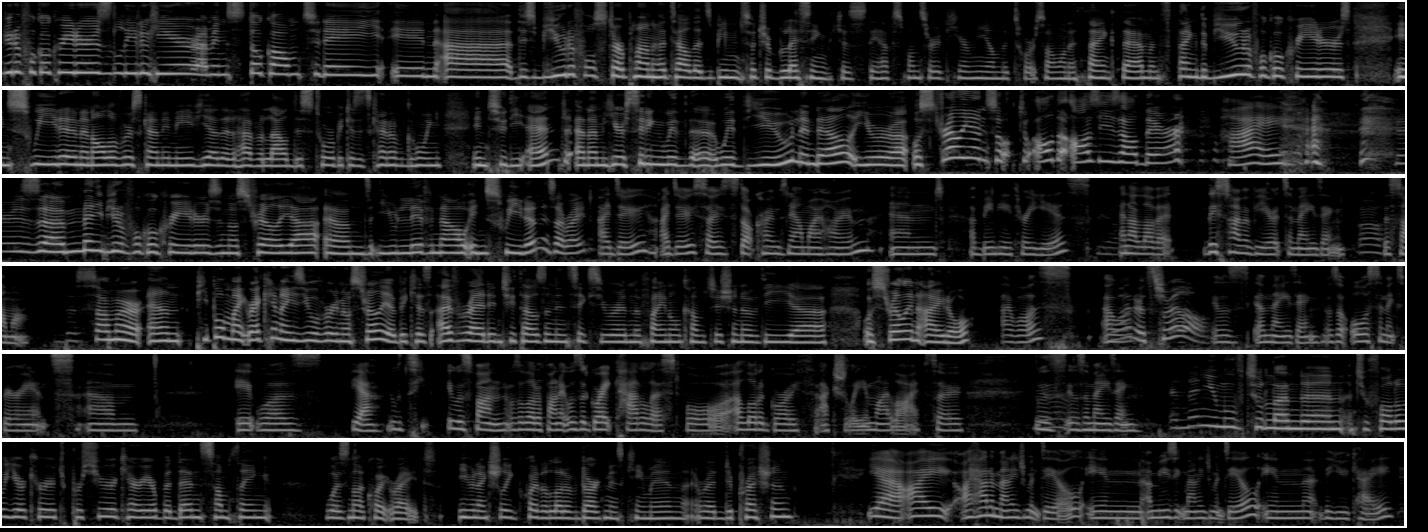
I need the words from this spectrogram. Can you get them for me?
beautiful co-creators, Lilou here. I'm in Stockholm today in uh, this beautiful Stureplan hotel that's been such a blessing because they have sponsored here me on the tour. So I want to thank them and thank the beautiful co-creators in Sweden and all over Scandinavia that have allowed this tour because it's kind of going into the end. And I'm here sitting with uh, with you, Lyndelle. You're uh, Australian, so to all the Aussies out there. Hi. There is uh, many beautiful co-creators in Australia, and you live now in Sweden. Is that right? I do. I do. So Stockholm's now my home, and I've been here three years, and I love it. This time of year, it's amazing. The summer. The summer, and people might recognize you over in Australia because I've read in 2006 you were in the final competition of the uh, Australian Idol. I was. I what a thrill! It was amazing. It was an awesome experience. Um, it was, yeah, it was. It was fun. It was a lot of fun. It was a great catalyst for a lot of growth, actually, in my life. So, it was. It was amazing. And then you moved to London to follow your career, to pursue your career, but then something was not quite right. Even actually, quite a lot of darkness came in. I read depression. Yeah, I, I had a management deal in a music management deal in the UK.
